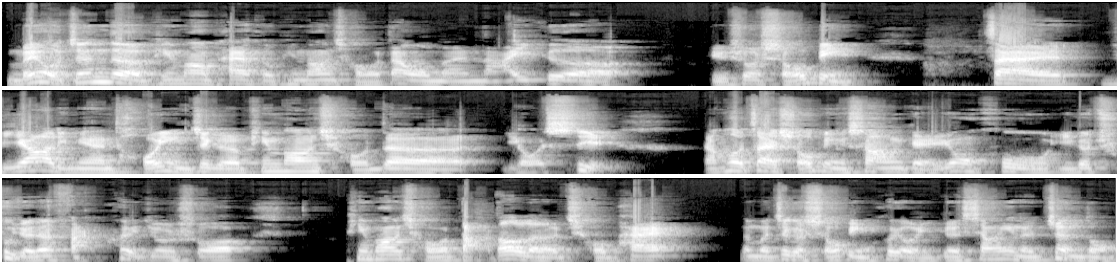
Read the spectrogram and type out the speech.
没有真的乒乓拍和乒乓球，但我们拿一个比如说手柄，在 VR 里面投影这个乒乓球的游戏。然后在手柄上给用户一个触觉的反馈，就是说乒乓球打到了球拍，那么这个手柄会有一个相应的震动。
